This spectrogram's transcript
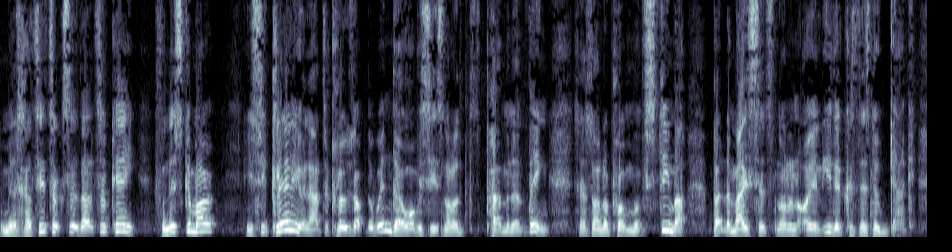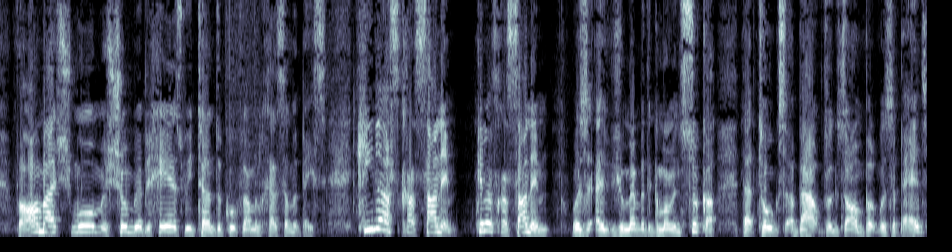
And Minchas Yitzchak says that's okay. From this Gemara, you see, clearly you're allowed to close up the window. Obviously, it's not a permanent thing, so it's not a problem of steamer. But the mice, it's not an oil either because there's no gag. For Amash Shmur Mishum we turn to Kuflam and Chesam base. Kilas Chasanim. Kilas Chasanim was, uh, if you remember the Gemara in Sukkah, that talks about, for example, it was a bed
